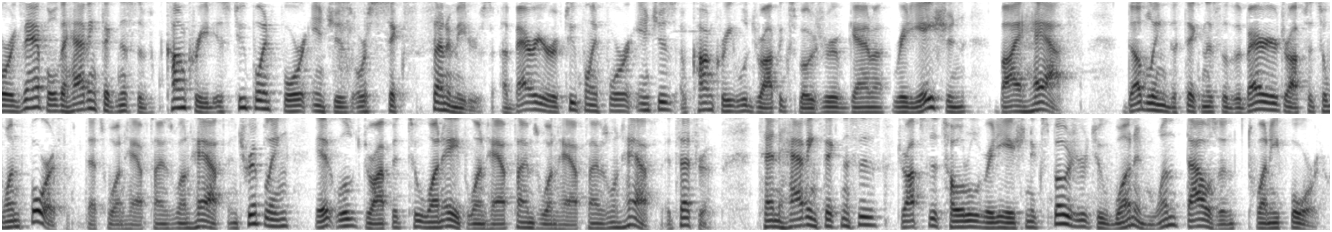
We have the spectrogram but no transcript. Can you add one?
For example, the halving thickness of concrete is 2.4 inches or 6 centimeters. A barrier of 2.4 inches of concrete will drop exposure of gamma radiation by half. Doubling the thickness of the barrier drops it to one fourth. That's one half times one half. And tripling it will drop it to one eighth, one half times one half times one half, etc. 10 halving thicknesses drops the total radiation exposure to 1 in 1024.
